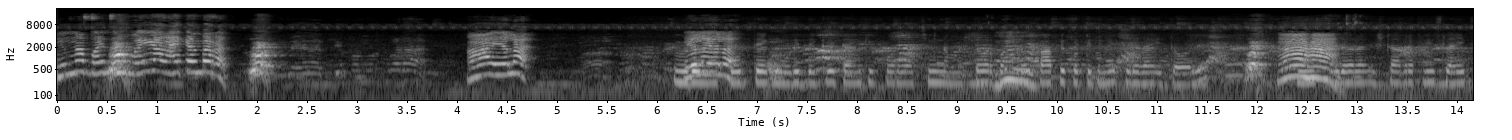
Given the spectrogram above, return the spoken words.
ಇನ್ನ ಬಂದ ಒಯ್ಯ ಹಾಕೊಂಡಾರ ಹಾ ಎಲ್ಲ ಪೂರ್ತಿಯಾಗಿ ನೋಡಿದ್ದಕ್ಕೆ ಥ್ಯಾಂಕ್ ಯು ಫಾರ್ ವಾಚಿಂಗ್ ನಮ್ಮ ಅತ್ತೆಯವ್ರು ಬಂದು ಕಾಫಿ ಕೊಟ್ಟಿದ್ದೀನಿ ಕುಡಿದಾಯಿತು ಅವರು. ವಿಡಿಯೋ ಇಷ್ಟ ಆದರೆ ಪ್ಲೀಸ್ ಲೈಕ್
